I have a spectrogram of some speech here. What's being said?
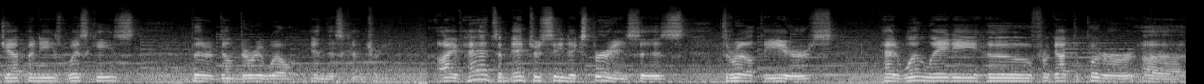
Japanese whiskeys that have done very well in this country. I've had some interesting experiences throughout the years. Had one lady who forgot to put her uh,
